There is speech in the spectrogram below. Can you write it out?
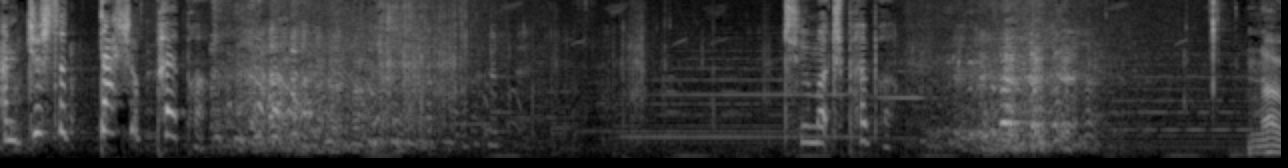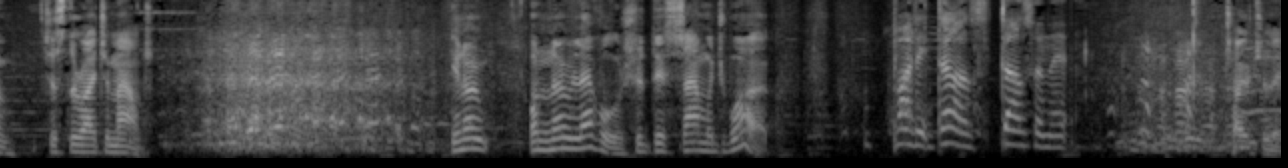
And just a dash of pepper. Too much pepper. No, just the right amount. you know, on no level should this sandwich work. But it does, doesn't it? Totally.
